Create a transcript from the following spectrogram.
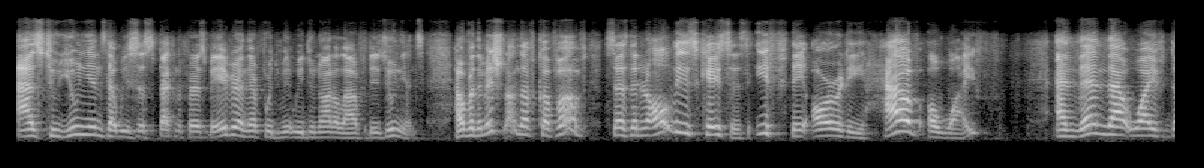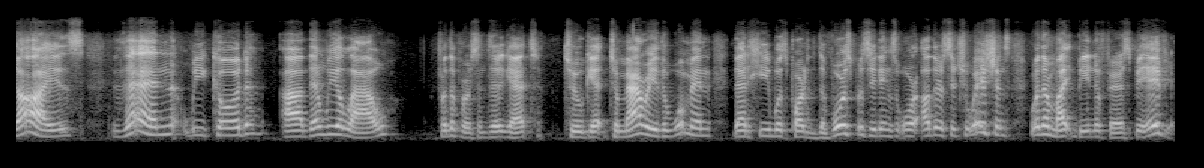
as to unions that we suspect nefarious behavior, and therefore we do not allow for these unions. However, the Mishnah Daf Kaf Vav says that in all these cases, if they already have a wife, and then that wife dies, then we could, uh, then we allow for the person to get to get to marry the woman that he was part of the divorce proceedings or other situations where there might be nefarious behavior.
